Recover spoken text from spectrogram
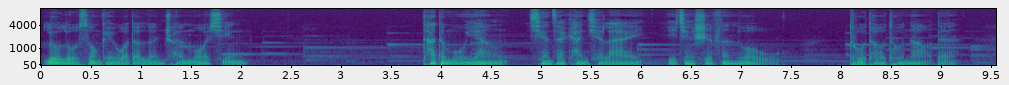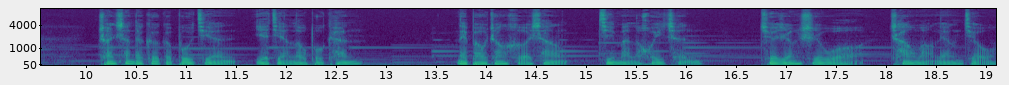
露露送给我的轮船模型。它的模样现在看起来已经十分落伍，秃头秃脑的。船上的各个部件也简陋不堪，那包装盒上积满了灰尘，却仍使我怅惘良久。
